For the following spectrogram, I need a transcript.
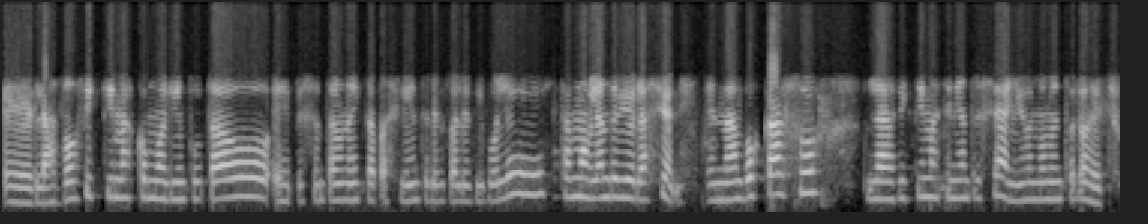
eh, las dos víctimas como el imputado eh, presentaron una discapacidad intelectual de tipo leve. Estamos hablando de violaciones. En ambos casos, las víctimas tenían 13 años al momento de los hechos.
